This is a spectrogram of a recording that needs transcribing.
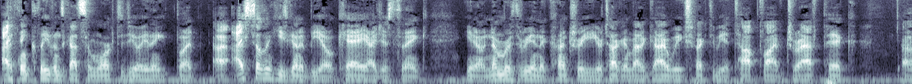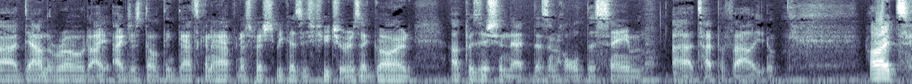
I think Cleveland's got some work to do. I think, but I, I still think he's going to be okay. I just think, you know, number three in the country. You're talking about a guy we expect to be a top five draft pick uh, down the road. I, I just don't think that's going to happen, especially because his future is at guard, a position that doesn't hold the same uh, type of value. All right,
